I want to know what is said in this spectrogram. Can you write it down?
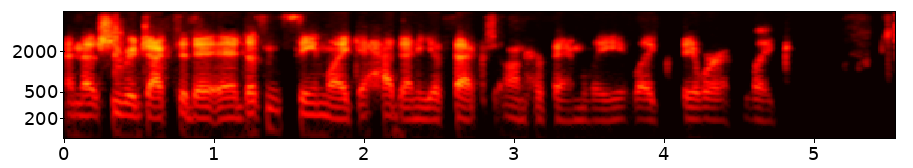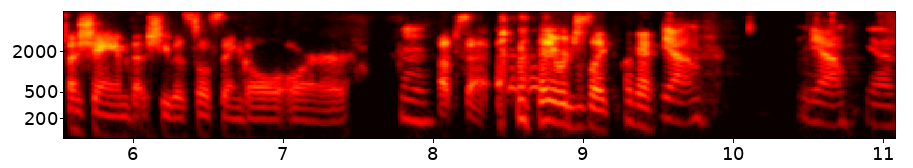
and that she rejected it, and it doesn't seem like it had any effect on her family. Like they weren't like ashamed that she was still single or Hmm. upset. they were just like, okay, Yeah. Yeah. Yeah.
